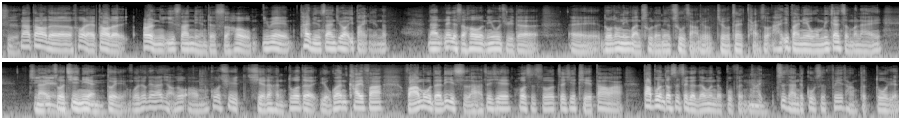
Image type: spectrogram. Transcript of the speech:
是。那到了后来，到了二零一三年的时候，因为太平山就要一百年了，那那个时候林务局的。呃，罗东领馆处的那个处长就就在谈说啊，一百年我们应该怎么来来做纪念？对，我就跟他讲说哦，我们过去写了很多的有关开发伐木的历史啊，这些或是说这些铁道啊，大部分都是这个人文的部分。那自然的故事非常的多元，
